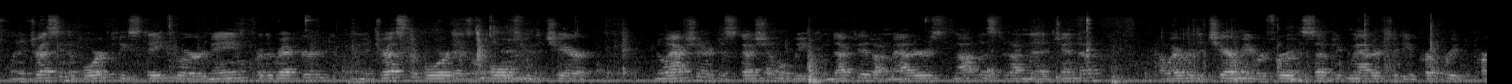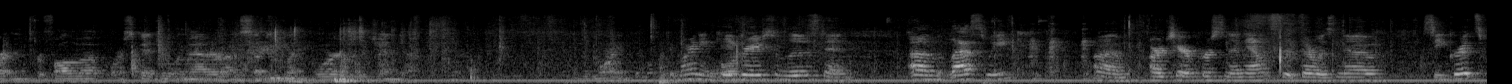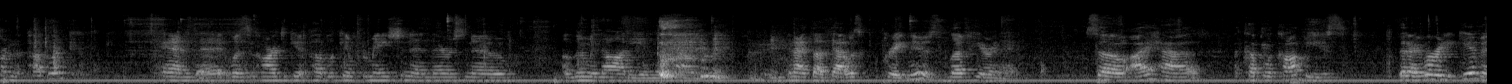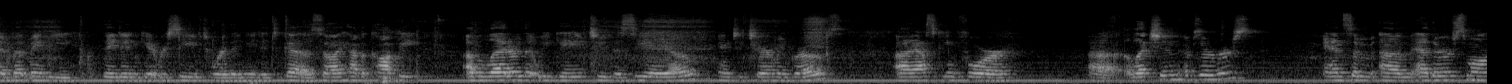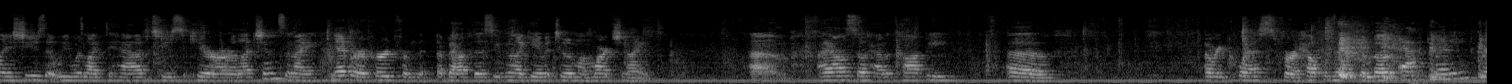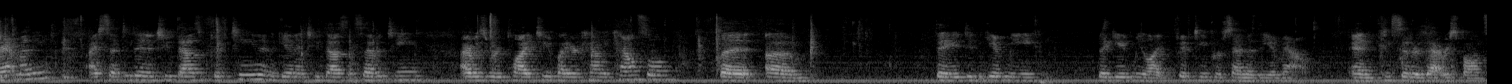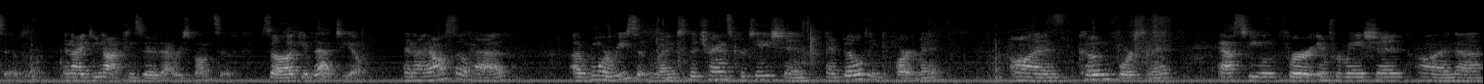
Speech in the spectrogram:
When addressing the board, please state your name for the record and address the board as a whole through the chair. No action or discussion will be conducted on matters not listed on the agenda. However, the chair may refer the subject matter to the appropriate department for follow-up or schedule the matter on a subsequent board agenda. Good morning. Good morning, Kay Graves from Lewiston. Um, last week, um, our chairperson announced that there was no secrets from the public and that it wasn't hard to get public information and there's no Illuminati in the county. And I thought that was great news, love hearing it. So I have a couple of copies that I've already given, but maybe they didn't get received where they needed to go. So I have a copy of a letter that we gave to the CAO and to Chairman Groves, uh, asking for, uh, election observers and some, um, other small issues that we would like to have to secure our elections. And I never have heard from, th- about this, even though I gave it to him on March 9th. Um, I also have a copy of a request for Help America Vote Act money, grant money. I sent it in in 2015 and again in 2017. I was replied to by your county council, but um, they didn't give me, they gave me like 15% of the amount and considered that responsive. And I do not consider that responsive. So I'll give that to you. And I also have a more recent one to the Transportation and Building Department on code enforcement, asking for information on uh,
